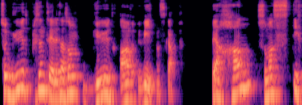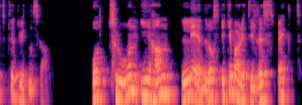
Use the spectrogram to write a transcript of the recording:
Så Gud presenterer seg som Gud av vitenskap. Det er han som har stiftet vitenskap. Og troen i han leder oss ikke bare til respekt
